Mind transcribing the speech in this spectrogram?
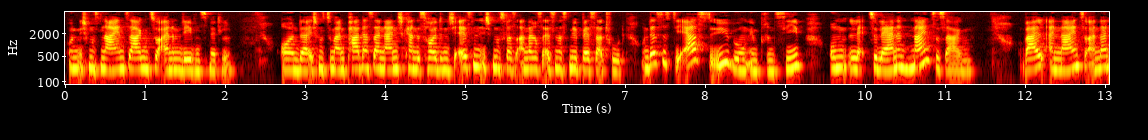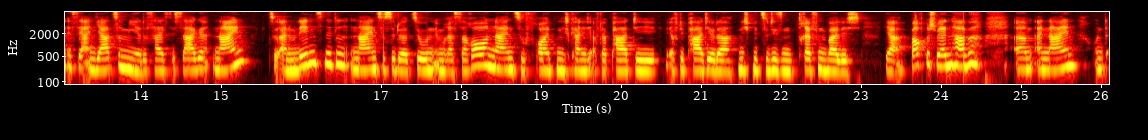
und ich muss Nein sagen zu einem Lebensmittel. Und äh, ich muss zu meinem Partner sagen, nein, ich kann das heute nicht essen, ich muss was anderes essen, was mir besser tut. Und das ist die erste Übung im Prinzip, um le zu lernen, Nein zu sagen. Weil ein Nein zu anderen ist ja ein Ja zu mir. Das heißt, ich sage Nein zu einem Lebensmittel, Nein zu Situationen im Restaurant, Nein zu Freunden, ich kann nicht auf der Party, auf die Party oder nicht mit zu diesem Treffen, weil ich ja, Bauchbeschwerden habe, ähm, ein Nein. Und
